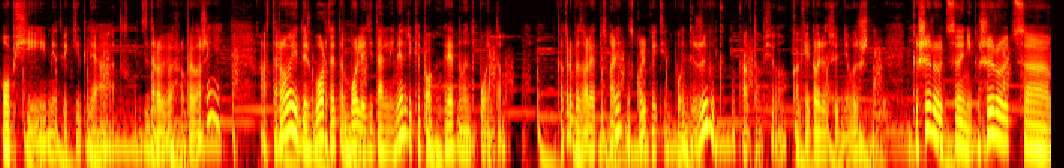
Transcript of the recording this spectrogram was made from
общие метрики для так сказать, здоровья вашего приложения, а второй дэшборд это более детальные метрики по конкретным эндпоинтам который позволяет посмотреть, насколько эти эндпоинты живы, как, там все, как я говорил сегодня выше, там, кэшируются, не кэшируются,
